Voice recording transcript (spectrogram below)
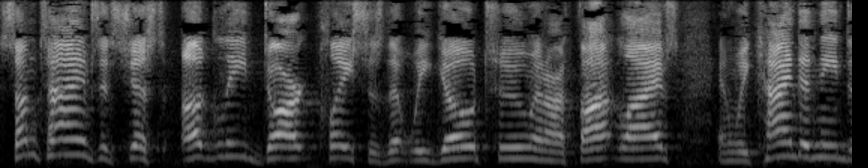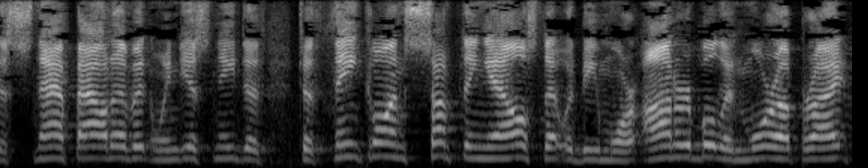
Sometimes it's just ugly, dark places that we go to in our thought lives, and we kind of need to snap out of it, and we just need to, to think on something else that would be more honorable and more upright.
